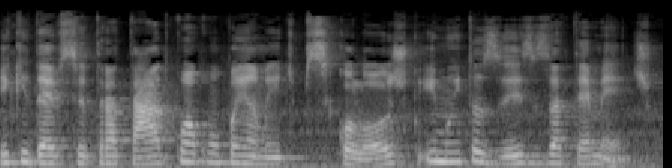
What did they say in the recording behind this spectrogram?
e que deve ser tratado com acompanhamento psicológico e muitas vezes até médico.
